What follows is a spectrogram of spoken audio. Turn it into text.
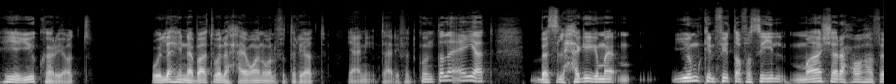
هي يوكاريوت ولا هي نبات ولا حيوان ولا فطريات؟ يعني تعريفها تكون طلائعيات. بس الحقيقة ما يمكن في تفاصيل ما شرحوها في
